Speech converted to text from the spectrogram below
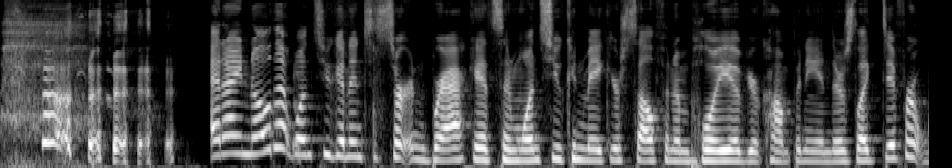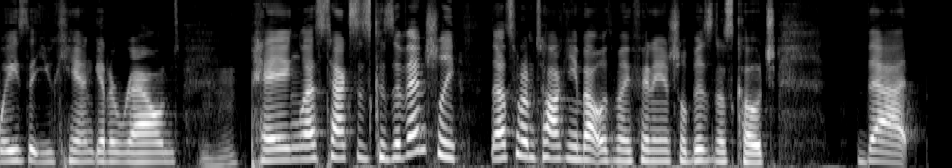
And I know that once you get into certain brackets and once you can make yourself an employee of your company and there's like different ways that you can get around mm-hmm. paying less taxes cuz eventually that's what I'm talking about with my financial business coach that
